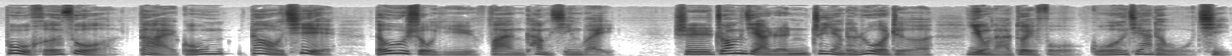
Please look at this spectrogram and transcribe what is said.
不合作、代工、盗窃都属于反抗行为。是庄稼人这样的弱者用来对付国家的武器，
